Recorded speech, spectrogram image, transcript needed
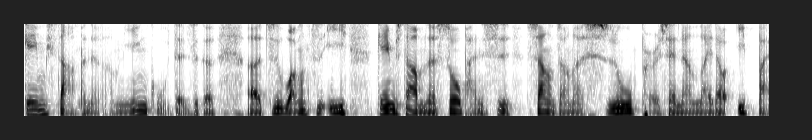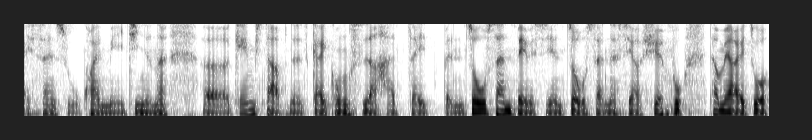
GameStop 呢，民营股的这个呃之王之一，GameStop 呢收盘是上涨了十五 percent 呢，来到一百三十五块美金的。那呃 GameStop 的该公司啊，它在本周三北美时间周三呢是要宣布，他们要来做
